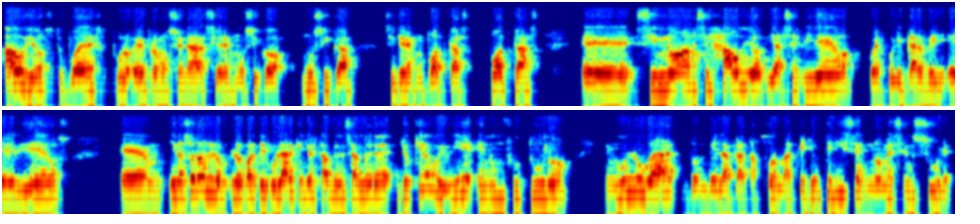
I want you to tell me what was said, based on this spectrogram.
audios, tú puedes pu- eh, promocionar si eres músico, música, si tienes un podcast, podcast. Eh, si no haces audio y haces video, puedes publicar eh, videos. Eh, y nosotros lo, lo particular que yo estaba pensando era, yo quiero vivir en un futuro, en un lugar donde la plataforma que yo utilice no me censure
